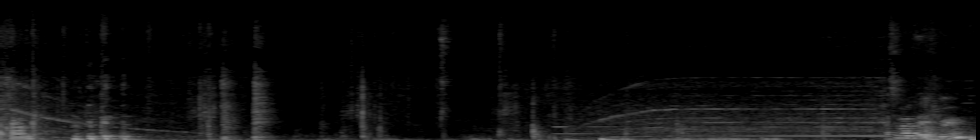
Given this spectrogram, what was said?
background. That's my bedroom.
